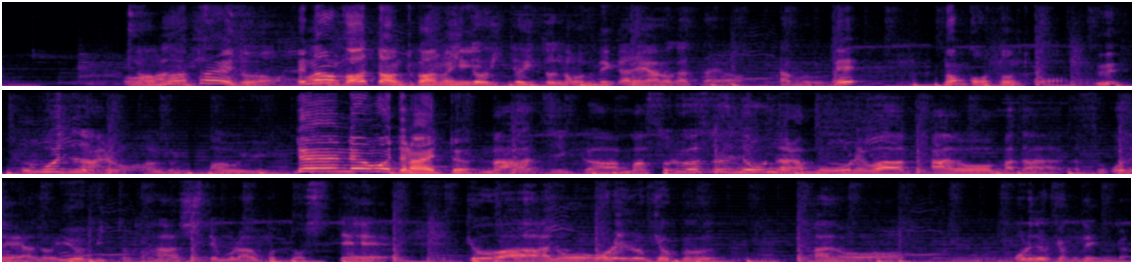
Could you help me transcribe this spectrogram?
生タイドラ？えなんかあったんとかあの日？人人人飲んでからやばかったよ。多分。えなんかあったんとか？え覚えてないの？あの時あの日。全然覚えてないって。マジか。まあそれはそれでほんならもう俺はあのまたそこであのユービットと話してもらうことして今日はあの俺の曲あの俺の曲でいいんか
